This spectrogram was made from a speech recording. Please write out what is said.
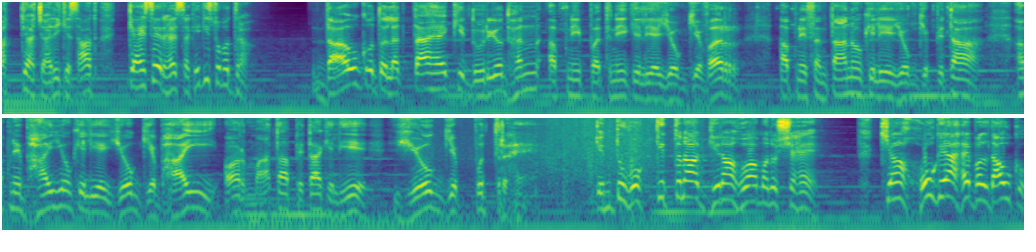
अत्याचारी के साथ कैसे रह सकेगी सुभद्रा? दाऊ को तो लगता है कि दुर्योधन अपनी पत्नी के लिए योग्य वर अपने संतानों के लिए योग्य पिता, अपने भाइयों के लिए योग्य भाई और माता पिता के लिए योग्य पुत्र है। किंतु वो कितना गिरा हुआ मनुष्य है। क्या हो गया है बलदाऊ को?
